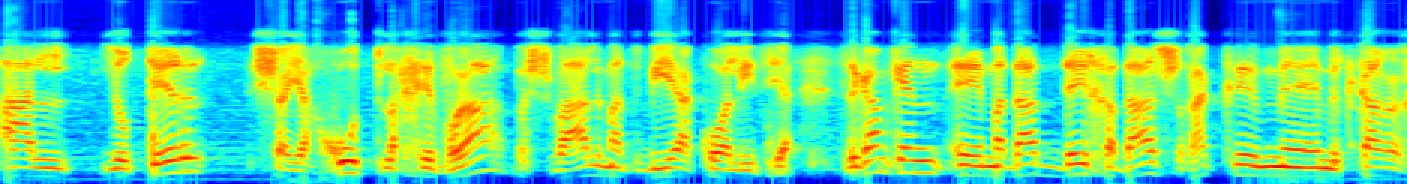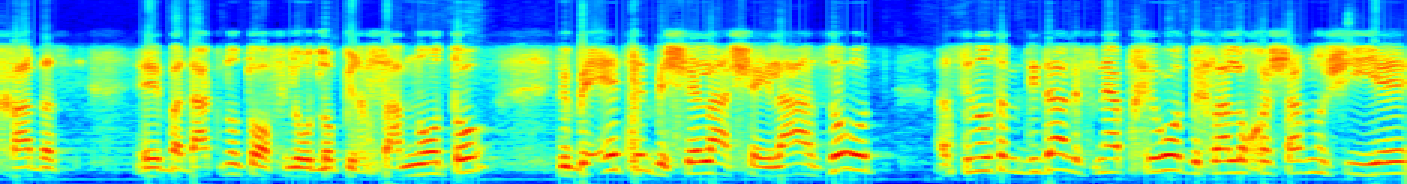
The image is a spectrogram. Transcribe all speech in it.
על יותר שייכות לחברה בהשוואה למצביעי הקואליציה. זה גם כן אה, מדד די חדש, רק אה, מחקר אחד אה, בדקנו אותו, אפילו עוד לא פרסמנו אותו, ובעצם בשל השאלה הזאת עשינו את המדידה לפני הבחירות, בכלל לא חשבנו שיהיה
